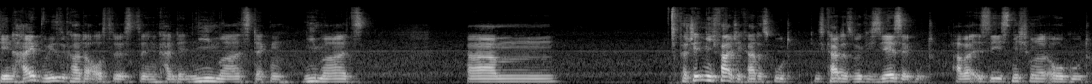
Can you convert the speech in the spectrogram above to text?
den Hype, wo diese Karte auslöst, den kann der niemals decken. Niemals. Ähm, versteht mich falsch, die Karte ist gut. Die Karte ist wirklich sehr, sehr gut. Aber sie ist nicht 100 Euro gut.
